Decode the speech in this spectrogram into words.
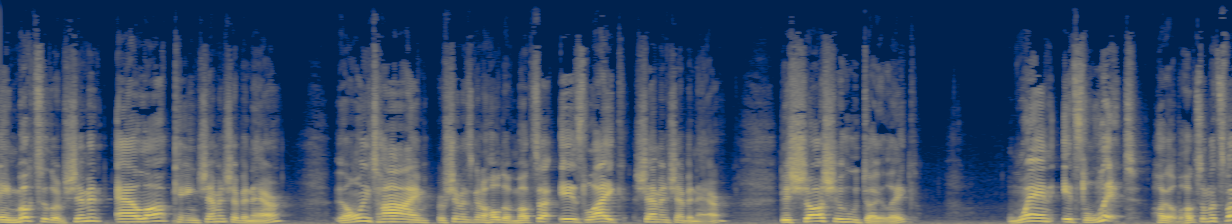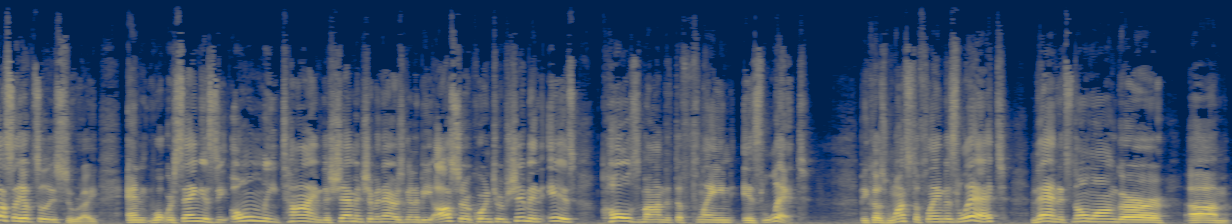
ein muktzah Rav Shimon ella kein shemen shebener. The only time Rav Shimon is going to hold of muktzah is like shemen shebener, b'shashahu dailek, when it's lit. And what we're saying is the only time the Shem and Shemin is going to be also, according to Rav Shimon, is Kolzman that the flame is lit. Because once the flame is lit, then it's no longer, um,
